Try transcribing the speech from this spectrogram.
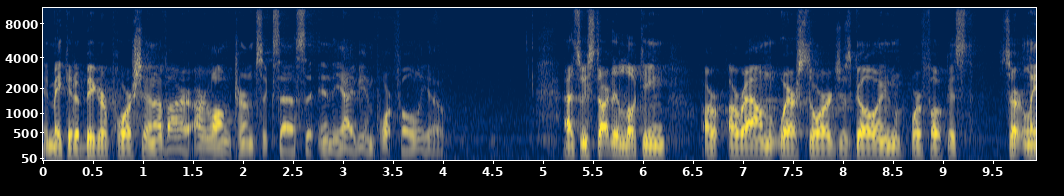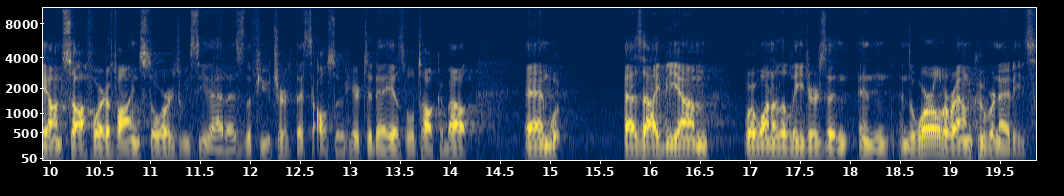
and make it a bigger portion of our, our long-term success in the IBM portfolio. As we started looking ar around where storage is going, we're focused certainly on software-defined storage. We see that as the future. That's also here today, as we'll talk about. And as IBM, we're one of the leaders in, in, in the world around Kubernetes.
